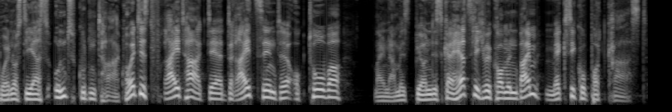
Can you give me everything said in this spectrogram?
Buenos dias und guten Tag. Heute ist Freitag, der 13. Oktober. Mein Name ist Björn Liska. Herzlich willkommen beim Mexiko-Podcast.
